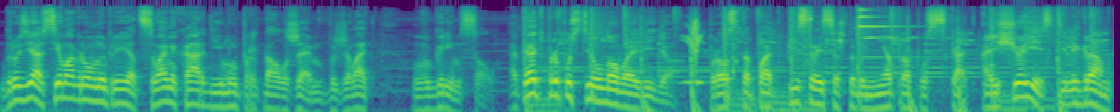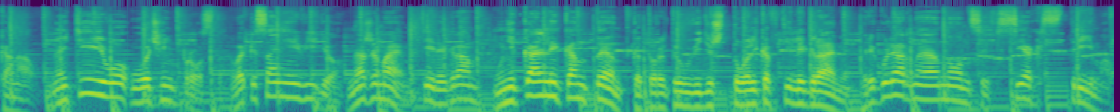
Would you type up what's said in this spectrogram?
Друзья, всем огромный привет, с вами Харди и мы продолжаем выживать в Гримсол. Опять пропустил новое видео? Просто подписывайся, чтобы не пропускать. А еще есть телеграм-канал. Найти его очень просто. В описании видео нажимаем телеграм. Уникальный контент, который ты увидишь только в телеграме. Регулярные анонсы всех стримов,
